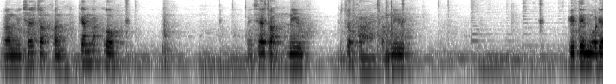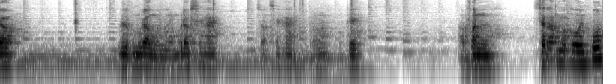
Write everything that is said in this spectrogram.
Và mình sẽ chọn phần Ken Macro mình sẽ chọn New kích chuột phải chọn New. Ghi tên model. Ví dụ model mình là model C2 chọn C2 đó, ok. Ở phần setup macro input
